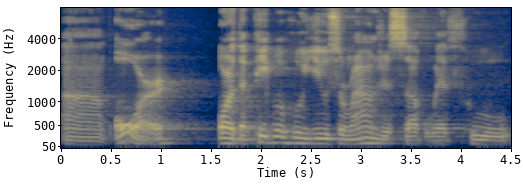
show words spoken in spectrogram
um, or or the people who you surround yourself with who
